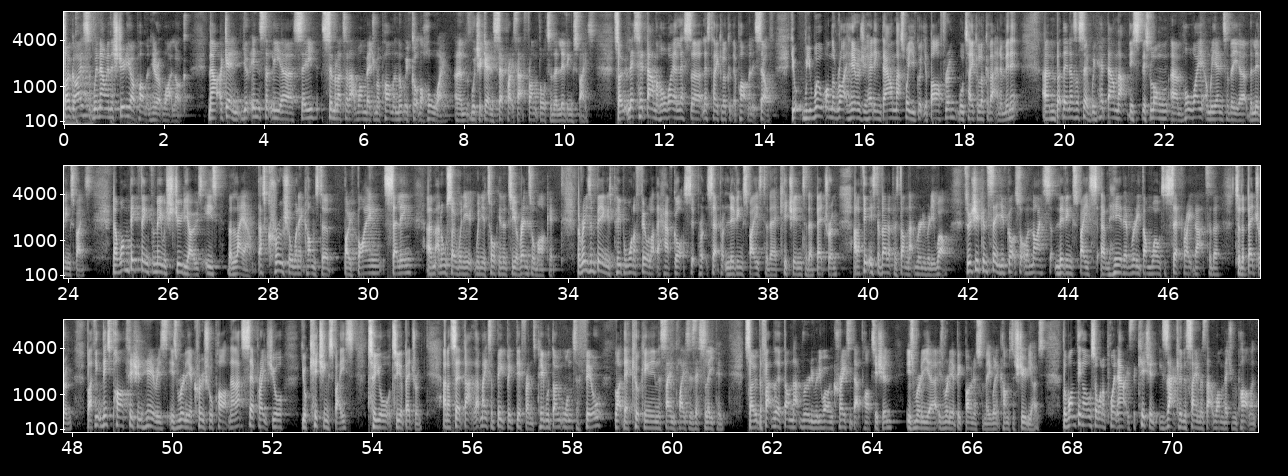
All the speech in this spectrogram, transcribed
So guys, we're now in the studio apartment here at Whitelocke. Now again, you'll instantly uh, see, similar to that one bedroom apartment, that we've got the hallway, um, which again separates that front door to the living space. So let's head down the hallway and let's uh, let's take a look at the apartment itself. You, you will on the right here as you're heading down. That's where you've got your bathroom. We'll take a look at that in a minute. Um, but then, as I said, we head down that this this long um, hallway and we enter the uh, the living space. Now, one big thing for me with studios is the layout. That's crucial when it comes to both buying, selling, um, and also when, you, when you're talking to your rental market. The reason being is people want to feel like they have got separate, separate living space to their kitchen, to their bedroom, and I think this developer's done that really, really well. So as you can see, you've got sort of a nice living space um, here. They've really done well to separate that to the, to the bedroom. But I think this partition here is, is really a crucial part. Now that separates your, your kitchen space to your to your bedroom. And I said that that makes a big big difference. People don't want to feel like they're cooking in the same place as they're sleeping. So the fact that they've done that really really well and created that partition is really uh, is really a big bonus for me when it comes to studios. The one thing I also want to point out is the kitchen exactly the same as that one bedroom apartment.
